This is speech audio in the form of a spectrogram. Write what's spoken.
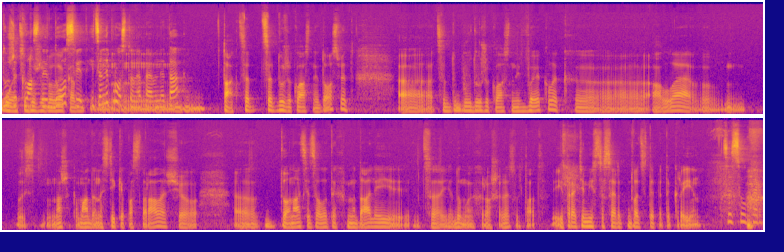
дуже це класний дуже велика. досвід. І це не просто, напевне, так? Так, це, це дуже класний досвід. Е, Це був дуже класний виклик, е, але наша команда настільки постаралася, що 12 золотих медалей це, я думаю, хороший результат. І третє місце серед 25 країн. Це супер.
